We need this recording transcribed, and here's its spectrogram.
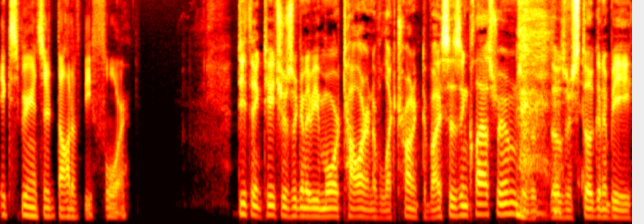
experienced or thought of before do you think teachers are going to be more tolerant of electronic devices in classrooms or those are still going to be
